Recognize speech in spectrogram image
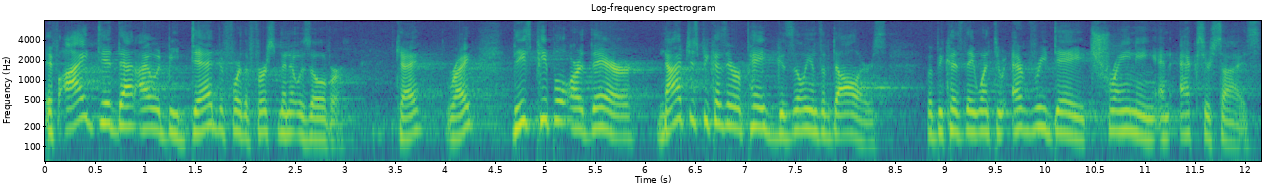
If I did that, I would be dead before the first minute was over. Okay? Right? These people are there not just because they were paid gazillions of dollars, but because they went through everyday training and exercise.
